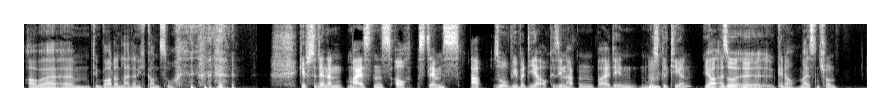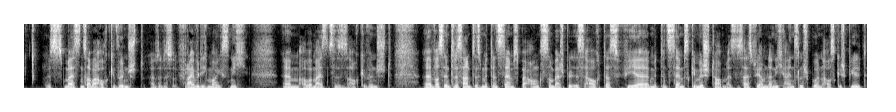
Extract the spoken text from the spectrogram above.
Aber ähm, dem war dann leider nicht ganz so. Gibst du denn dann meistens auch Stems ab, so wie wir die ja auch gesehen hatten bei den mhm. Muskeltieren? Ja, also äh, genau, meistens schon. Ist meistens aber auch gewünscht. Also das freiwillig mache ich es nicht, ähm, aber meistens ist es auch gewünscht. Äh, was interessant ist mit den Stems bei Angst zum Beispiel, ist auch, dass wir mit den Stems gemischt haben. Also das heißt, wir haben da nicht Einzelspuren ausgespielt,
